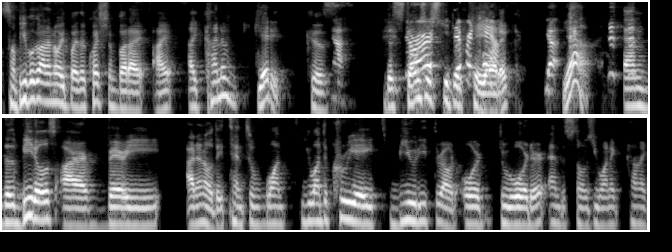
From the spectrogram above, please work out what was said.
some people got annoyed by the question, but I I, I kind of get it because yeah. the Stones are, are, super chaotic. Camps. Yeah. Yeah. and the Beatles are very I don't know, they tend to want you want to create beauty throughout or through order and the Stones you want to kind of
